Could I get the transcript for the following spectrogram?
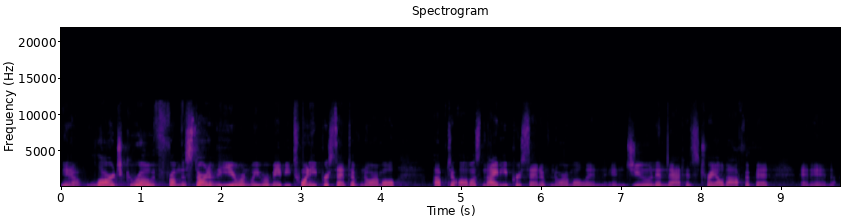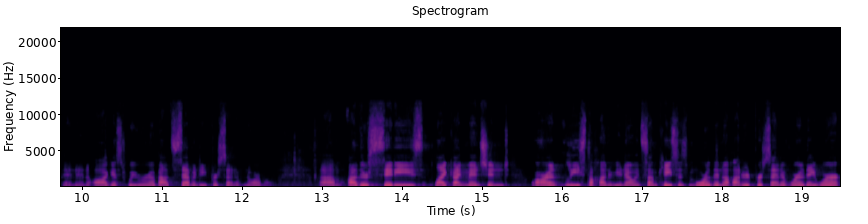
you know, large growth from the start of the year when we were maybe 20% of normal up to almost 90% of normal in, in June, and that has trailed off a bit. And in, and in August, we were about 70% of normal. Um, other cities, like I mentioned, are at least 100, you know, in some cases more than 100% of where they were.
